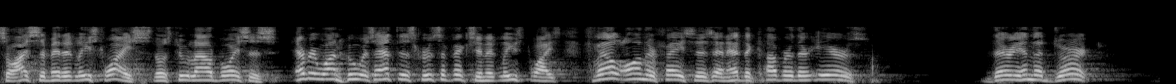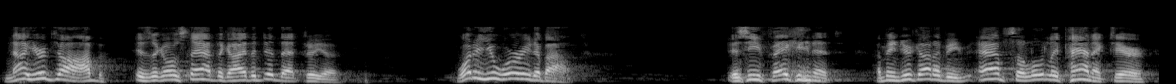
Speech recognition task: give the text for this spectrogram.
so I submit at least twice, those two loud voices. Everyone who was at this crucifixion at least twice fell on their faces and had to cover their ears. They're in the dirt. Now your job is to go stab the guy that did that to you. What are you worried about? Is he faking it? I mean, you gotta be absolutely panicked here.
